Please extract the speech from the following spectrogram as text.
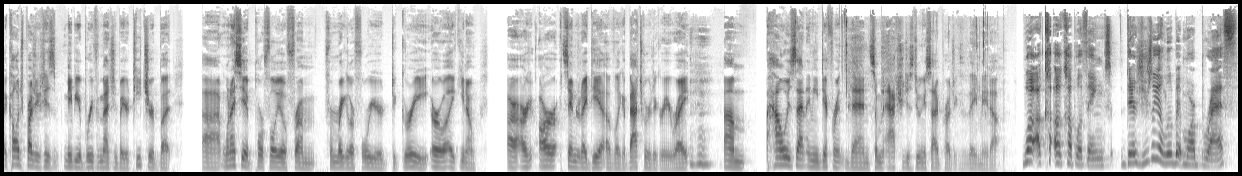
a college project is maybe a brief imagined by your teacher, but uh, when I see a portfolio from from regular four year degree or like you know our, our our standard idea of like a bachelor degree, right? Um, how is that any different than someone actually just doing a side project that they made up? Well, a, cou- a couple of things. There's usually a little bit more breadth.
